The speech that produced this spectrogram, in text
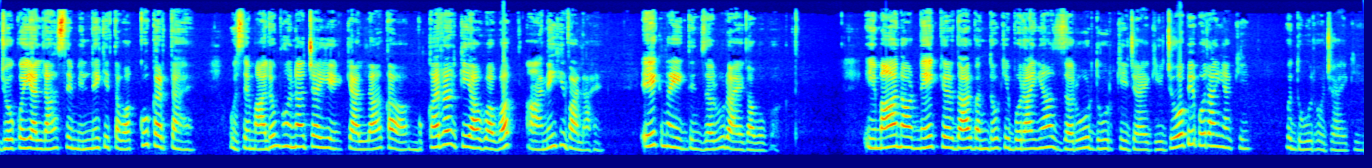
جو کوئی اللہ سے ملنے کی توقع کرتا ہے، اسے معلوم ہونا چاہیے کہ اللہ کا مقرر کیا ہوا وقت آنے ہی والا ہے۔ ایک نہ ایک دن ضرور آئے گا وہ وقت۔ ایمان اور نیک کردار بندوں کی برائیاں ضرور دور کی جائے گی۔ جو بھی برائیاں کی، وہ دور ہو جائے گی۔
